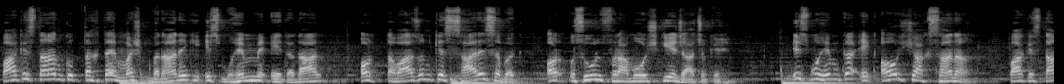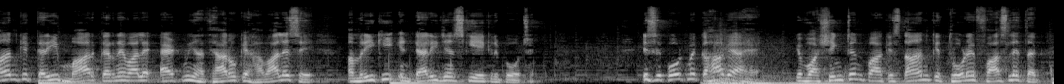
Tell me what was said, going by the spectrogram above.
پاکستان کو تختہ مشق بنانے کی اس مہم میں اعتدال اور توازن کے سارے سبق اور اصول فراموش کیے جا چکے ہیں۔ اس مہم کا ایک اور شاخسانہ پاکستان کے قریب مار کرنے والے ایٹمی ہتھیاروں کے حوالے سے امریکی انٹیلیجنس کی ایک رپورٹ ہے۔ اس رپورٹ میں کہا گیا ہے کہ واشنگٹن، پاکستان کے تھوڑے فاصلے تک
